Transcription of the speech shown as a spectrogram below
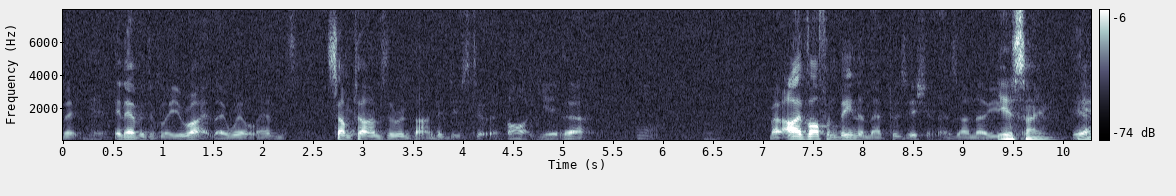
but inevitably, you're right, they will. And sometimes there are advantages to it. Oh yeah. Yeah. But I've often been in that position, as I know you. Yeah, same. Yeah.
